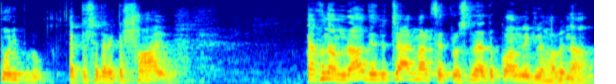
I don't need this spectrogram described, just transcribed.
পরিপূরক, একটার সাথে একটা সহায়ক। এখন আমরা যেহেতু চার মার্কসের প্রশ্ন এত কম লিখলে হবে না,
